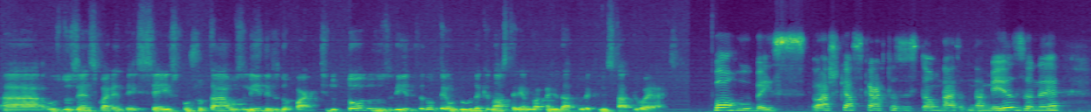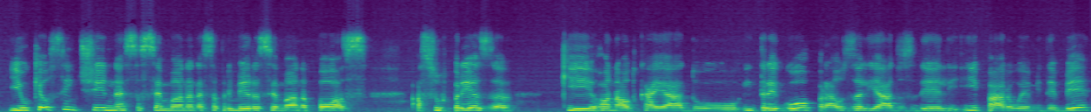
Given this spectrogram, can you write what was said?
ah, os 246, consultar os líderes do partido, todos os líderes, eu não tenho dúvida que nós teremos uma candidatura aqui no estado de Goiás. Bom, Rubens, eu acho que as cartas estão na, na mesa, né? E o que eu senti nessa semana, nessa primeira semana pós a surpresa que Ronaldo Caiado entregou para os aliados dele e para o MDB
